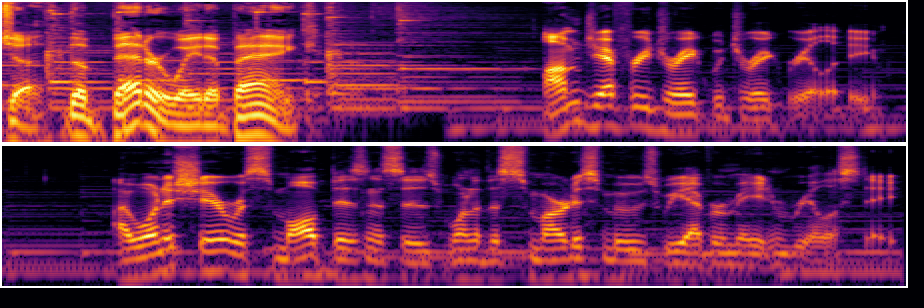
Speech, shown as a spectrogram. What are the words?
Georgia, the better way to bank. I'm Jeffrey Drake with Drake Realty. I want to share with small businesses one of the smartest moves we ever made in real estate.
